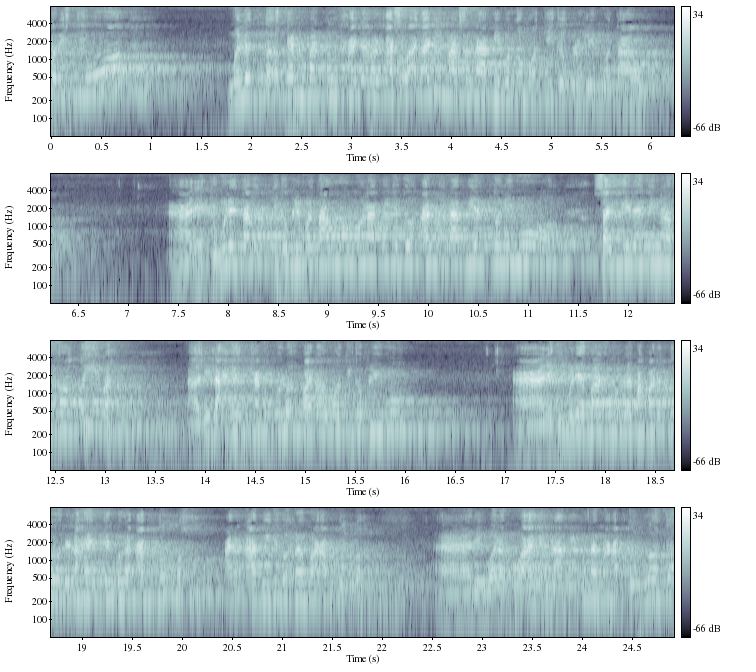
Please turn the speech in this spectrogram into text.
peristiwa meletakkan batu Hajarul Aswad tadi masa Nabi berumur 35 tahun. Ha dia. Kemudian tahun 35 tahun umur Nabi juga anak Nabi yang kelima Sayyidatina Fatimah. Ha, dilahirkan pula pada umur 35. Ha dia. Kemudian pada lepas pada tu dilahirkan pula Abdullah. Anak Nabi juga nama Abdullah. Ha dia. Walaupun ayah Nabi pun nama Abdullah tu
